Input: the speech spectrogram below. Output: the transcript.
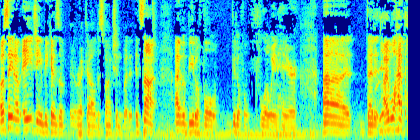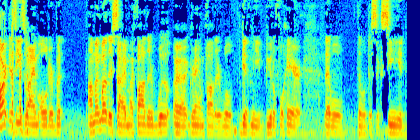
I was saying I'm aging because of erectile dysfunction, but it, it's not. I have a beautiful, beautiful flowing hair. Uh, that it, I will have heart disease when I'm older, but on my mother's side, my father will, uh, grandfather will give me beautiful hair that will that will just succeed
